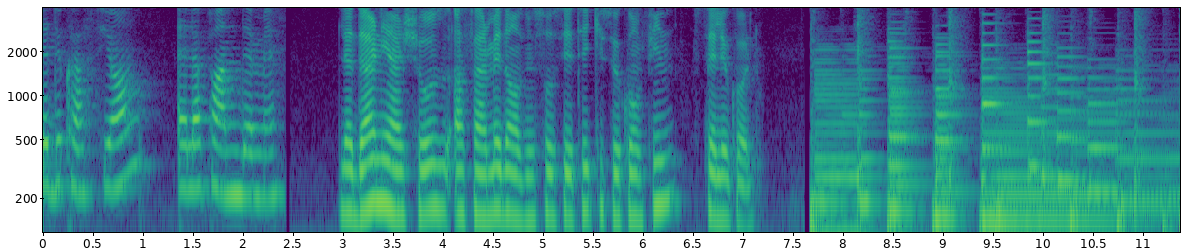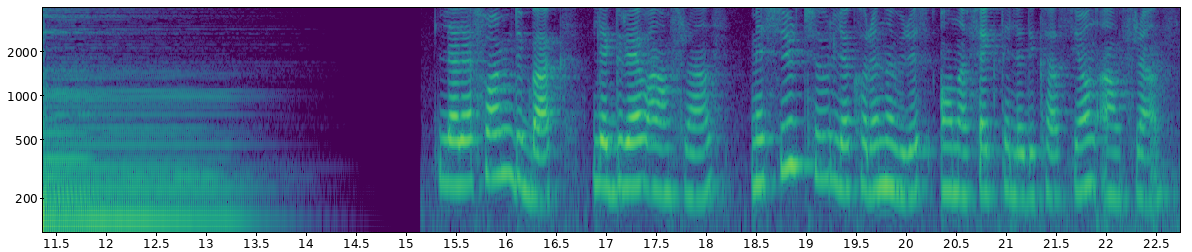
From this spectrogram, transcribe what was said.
l'éducation et la pandémie. La dernière chose à fermer dans une société qui se confine, c'est l'école. La réforme du bac, les grèves en France, mais surtout le coronavirus ont affecté l'éducation en France.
